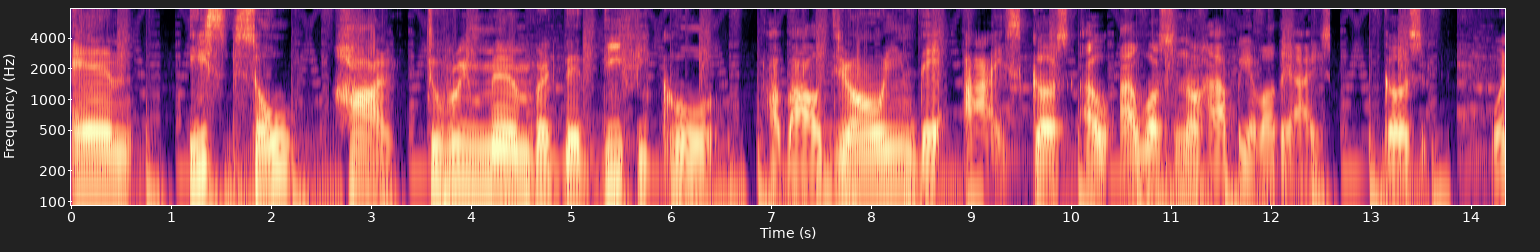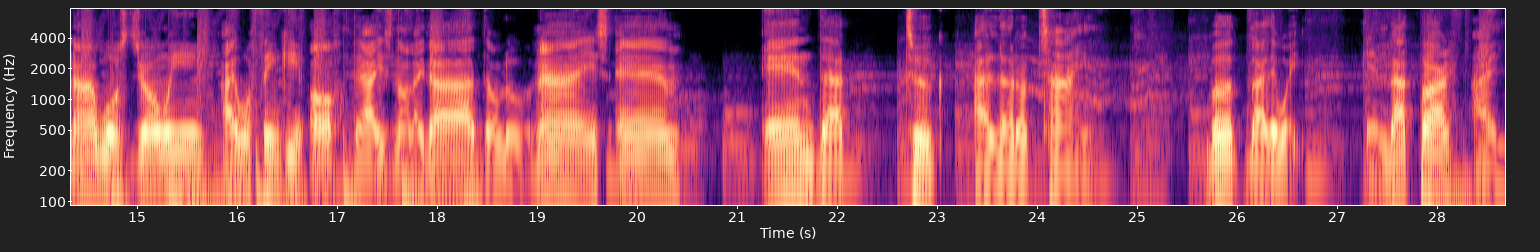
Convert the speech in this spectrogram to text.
and it's so hard to remember the difficult about drawing the eyes because I, I was not happy about the eyes because when I was drawing I was thinking oh the eyes not like that don't look nice and and that took a lot of time. But by the way in that part I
